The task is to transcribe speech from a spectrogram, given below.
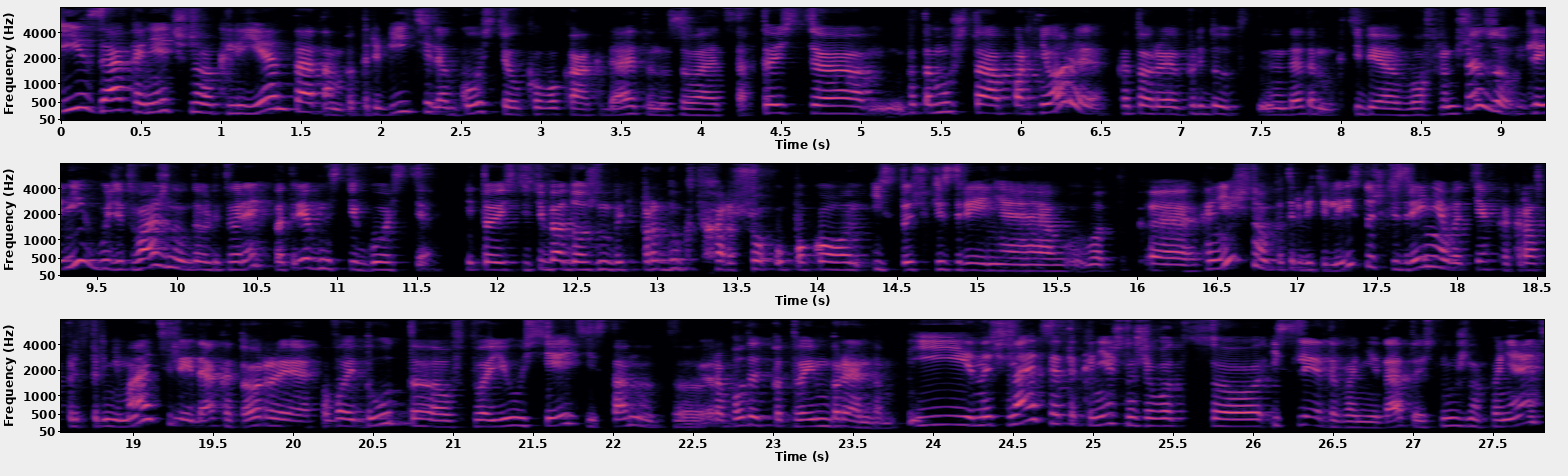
и за конечного клиента, там, потребителя, гостя, у кого как, да, это называется. То есть, э, потому что партнеры, которые придут, да, там, к тебе во франшизу, для них будет важно удовлетворять потребности гостя. И то есть у тебя должен быть продукт хорошо упакован и с точки зрения вот, э, конечного потребителя, и с точки зрения вот тех как раз предпринимателей, да, которые войдут э, в твою сеть и станут работать под твоим брендом. И начинается это, конечно же, вот с исследований, да, то есть нужно понять,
